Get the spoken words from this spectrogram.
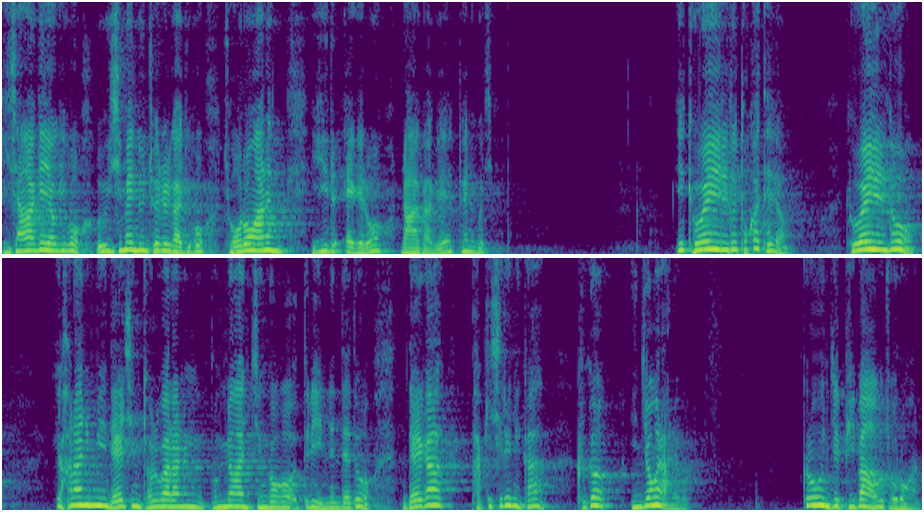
이상하게 여기고 의심의 눈초리를 가지고 조롱하는 일에게로 나아가게 되는 것입니다. 이 교회 일도 똑같아요. 교회 일도 하나님이 내신 결과라는 분명한 증거들이 있는데도 내가 받기 싫으니까 그거 인정을 안 해버려. 그러고 이제 비방하고 조롱하는.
